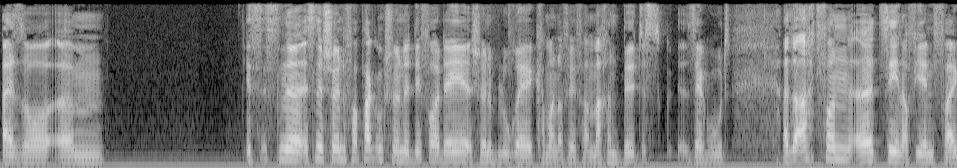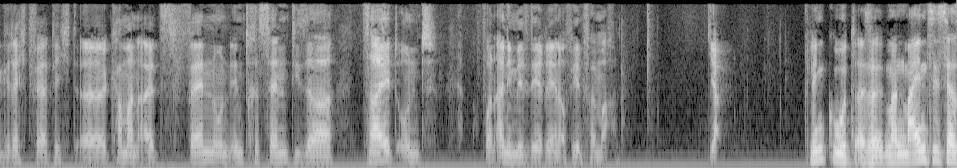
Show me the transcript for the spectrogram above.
Also ähm, es ist eine, ist eine schöne Verpackung, schöne DVD, schöne Blu-ray, kann man auf jeden Fall machen. Bild ist sehr gut. Also 8 von äh, 10 auf jeden Fall gerechtfertigt. Äh, kann man als Fan und Interessent dieser Zeit und von Anime-Serien auf jeden Fall machen. Ja. Klingt gut. Also man meins ist ja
